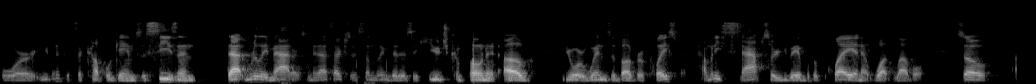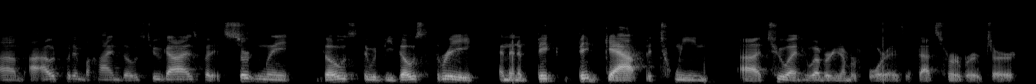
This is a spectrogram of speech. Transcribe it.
for even if it's a couple games a season that really matters. I mean, that's actually something that is a huge component of your wins above replacement. How many snaps are you able to play and at what level? So um, I would put him behind those two guys, but it's certainly those, there would be those three, and then a big, big gap between uh, Tua and whoever your number four is, if that's Herbert, or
